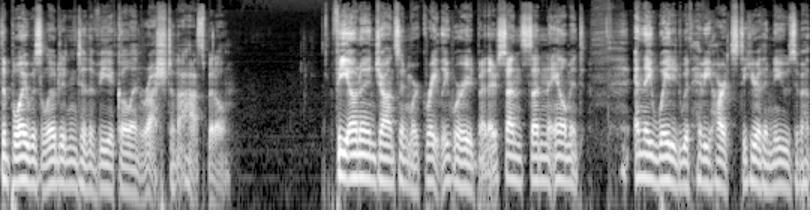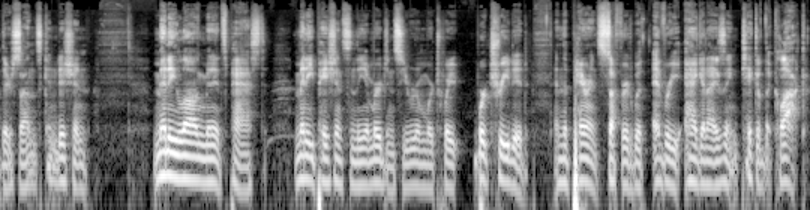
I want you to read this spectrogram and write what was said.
The boy was loaded into the vehicle and rushed to the hospital. Fiona and Johnson were greatly worried by their son's sudden ailment, and they waited with heavy hearts to hear the news about their son's condition. Many long minutes passed. Many patients in the emergency room were, were treated, and the parents suffered with every agonizing tick of the clock.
